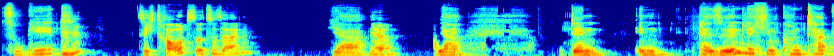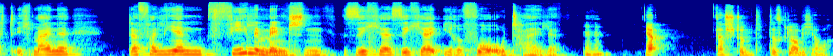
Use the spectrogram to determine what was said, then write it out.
zugeht. Mhm. Sich traut, sozusagen. Ja. Ja. Okay. Ja. Denn im persönlichen Kontakt, ich meine, da verlieren viele Menschen sicher, sicher ihre Vorurteile. Mhm. Ja, das stimmt. Das glaube ich auch.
